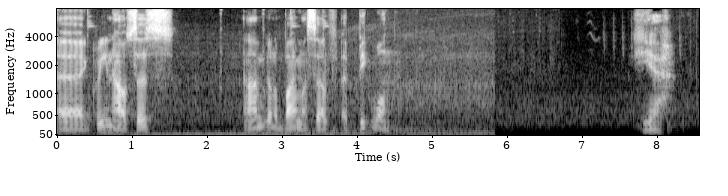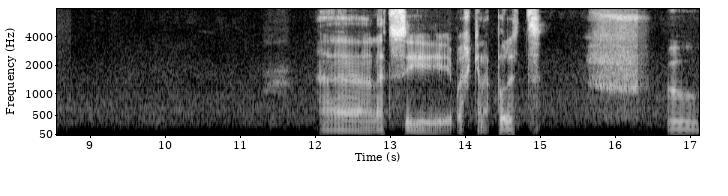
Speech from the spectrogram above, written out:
uh, greenhouses and I'm gonna buy myself a big one yeah uh, let's see where can I put it Ooh.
